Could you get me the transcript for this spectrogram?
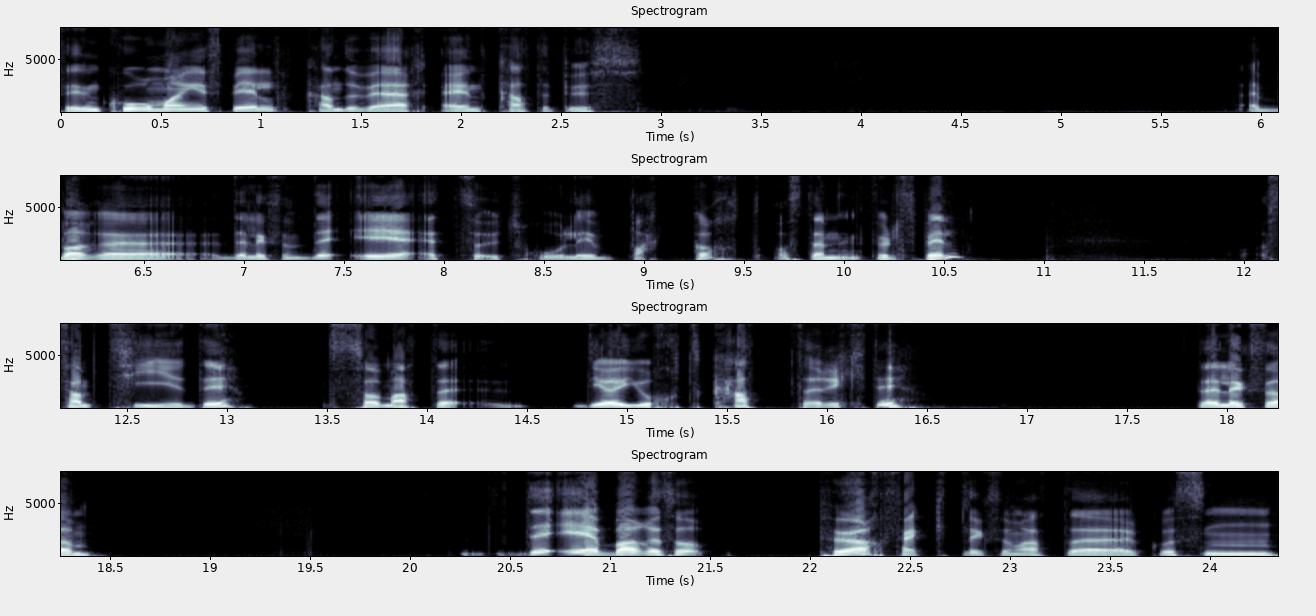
Siden hvor mange spill kan du være en kattepus? Jeg bare Det liksom Det er et så utrolig vakkert og stemningsfullt spill. Samtidig som at det, de har gjort katt riktig. Det er liksom Det er bare så perfekt, liksom, at uh, hvordan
